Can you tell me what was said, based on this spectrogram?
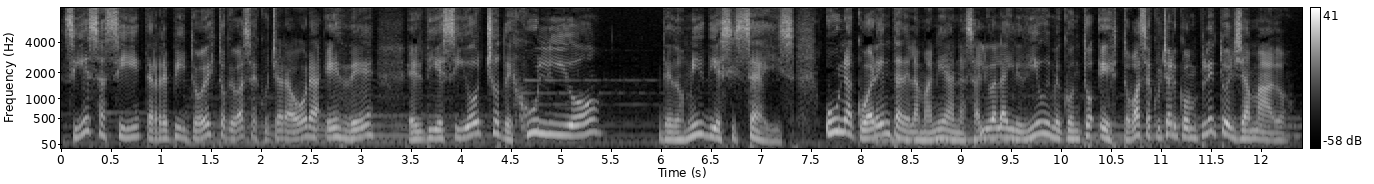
Si es así, te repito, esto que vas a escuchar ahora es de el 18 de julio de 2016. 1.40 de la mañana salió al aire Diego y me contó esto. Vas a escuchar completo el llamado.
